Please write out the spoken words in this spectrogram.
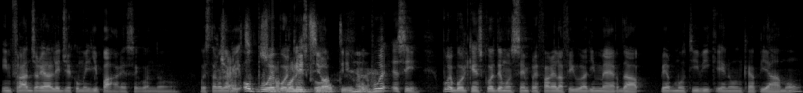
infrangere la legge come gli pare, secondo questa cosa qui. Certo, Oppure sono Bulk and Skull- poliziotti. Oppure, eh sì, oppure Bulk and Skull devono sempre fare la figura di merda per motivi che non capiamo.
